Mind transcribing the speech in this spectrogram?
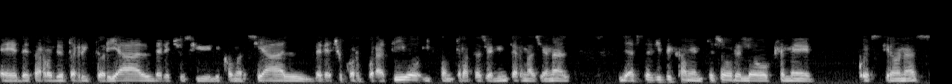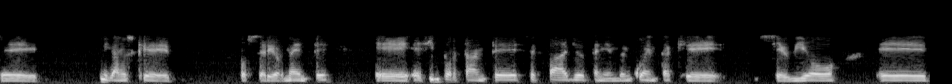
eh, desarrollo territorial, derecho civil y comercial, derecho corporativo y contratación internacional. Ya específicamente sobre lo que me cuestionas, eh, digamos que posteriormente eh, es importante este fallo teniendo en cuenta que se vio eh,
